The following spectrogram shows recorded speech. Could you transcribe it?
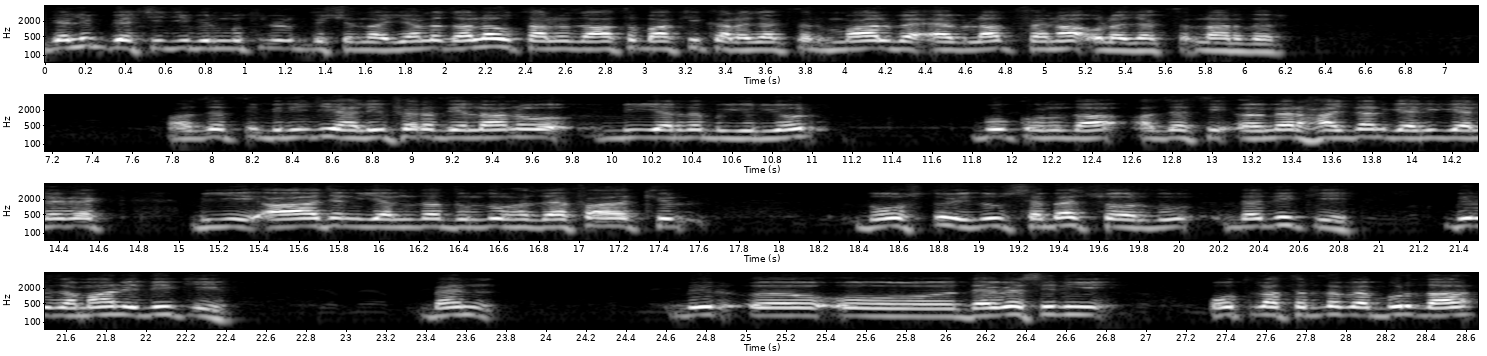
Gelip geçici bir mutluluk dışında yalnız Allah-u Teala zatı baki kalacaktır. Mal ve evlat fena olacaklardır. Hazreti birinci halife radıyallahu anh bir yerde buyuruyor. Bu konuda Hazreti Ömer hacdan geri gelerek bir ağacın yanında durdu. Hazrefa dostuydu. Sebep sordu. Dedi ki bir zaman idi ki ben bir e, o devesini otlatırdı ve burada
